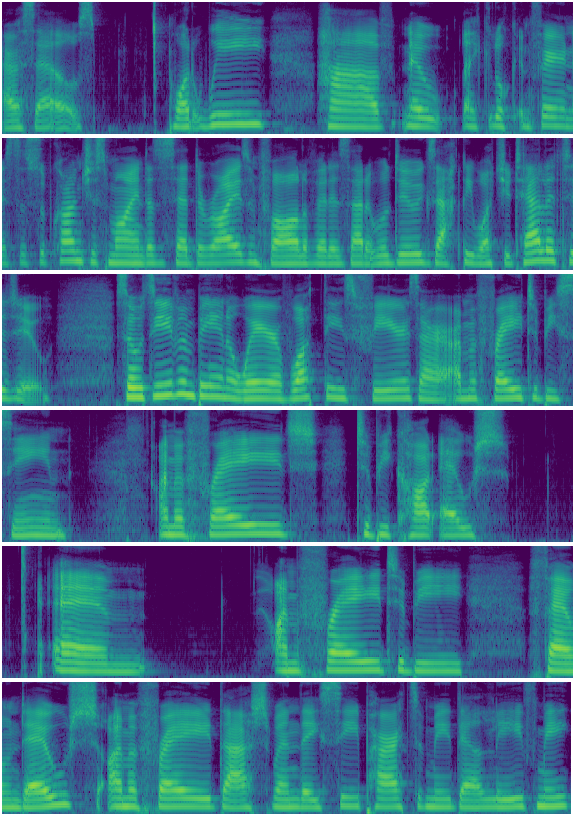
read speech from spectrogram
ourselves. What we have now, like, look, in fairness, the subconscious mind, as I said, the rise and fall of it is that it will do exactly what you tell it to do. So it's even being aware of what these fears are. I'm afraid to be seen. I'm afraid to be caught out. Um, I'm afraid to be found out. I'm afraid that when they see parts of me, they'll leave me.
